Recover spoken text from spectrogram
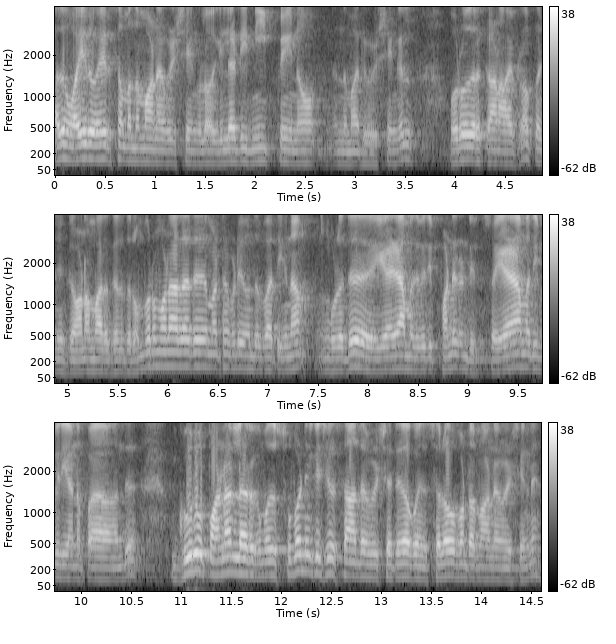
அதுவும் வயிறு வயிறு சம்மந்தமான விஷயங்களோ இல்லாட்டி நீ பெயினோ இந்த மாதிரி விஷயங்கள் வருவதற்கான வாய்ப்புகளும் கொஞ்சம் கவனமாக இருக்கிறது. ரொம்ப ரொம்ப நல்லது. மற்றபடி வந்து பார்த்திங்கன்னா உங்களது ஏழாம் அதிபதி பன்னிரெண்டில். ஸோ ஏழாம் அதிபதியான ப வந்து குரு பன்னெண்டில் இருக்கும்போது சுப நிகழ்ச்சி சார்ந்த விஷயத்துக்காக கொஞ்சம் செலவு பண்ணுறமான விஷயங்கள்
